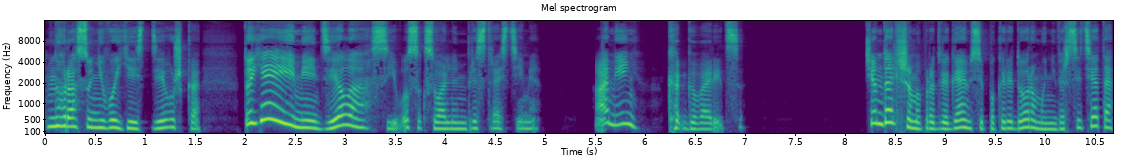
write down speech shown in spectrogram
Но раз у него есть девушка, то я и имею дело с его сексуальными пристрастиями. Аминь, как говорится. Чем дальше мы продвигаемся по коридорам университета,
